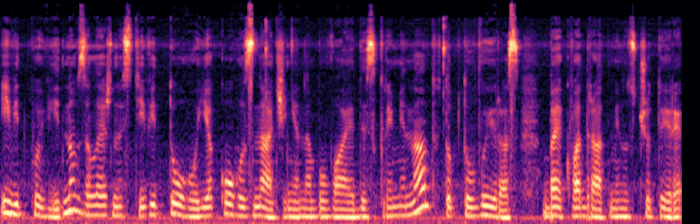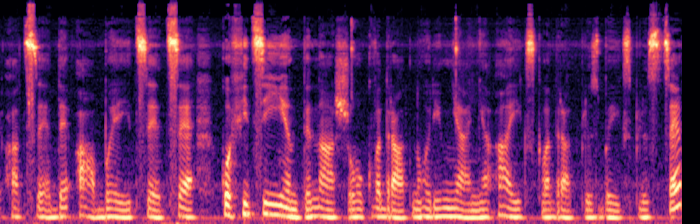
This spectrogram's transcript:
І відповідно, в залежності від того, якого значення набуває дискримінант, тобто вираз b квадрат мінус 4ac, де a, b і c – це коефіцієнти нашого квадратного рівняння ax квадрат плюс bx плюс c,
